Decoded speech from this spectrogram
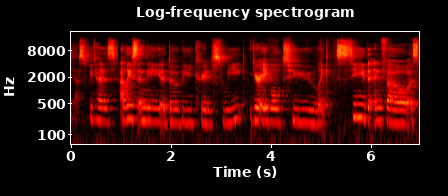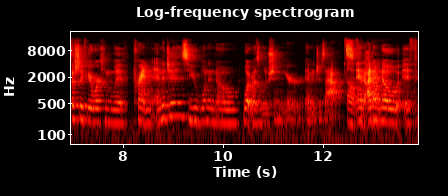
yes, because at least in the Adobe Creative Suite, you're able to like see the info, especially if you're working with print and images, you want to know what resolution your image is at. Oh, and I don't know if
